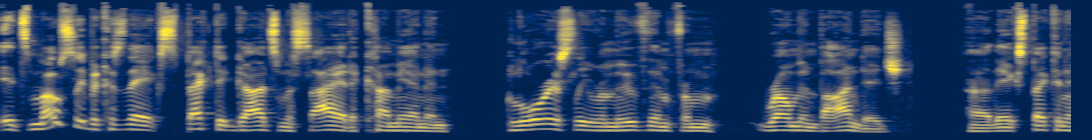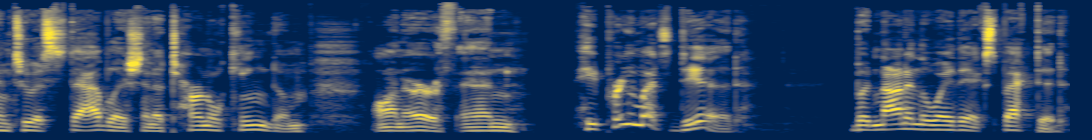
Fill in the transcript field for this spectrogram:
it's mostly because they expected God's Messiah to come in and gloriously remove them from Roman bondage. Uh, they expected him to establish an eternal kingdom on earth, and he pretty much did, but not in the way they expected.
